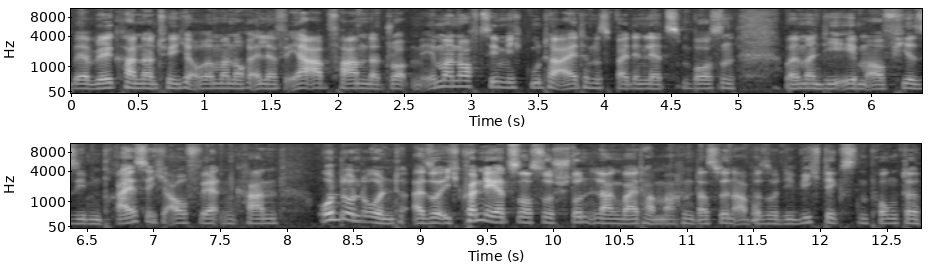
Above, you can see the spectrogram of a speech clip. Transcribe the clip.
Wer will, kann natürlich auch immer noch LFR abfarmen. Da droppen immer noch ziemlich gute Items bei den letzten Bossen, weil man die eben auf 437 aufwerten kann. Und, und, und. Also ich könnte jetzt noch so stundenlang weitermachen. Das sind aber so die wichtigsten Punkte.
